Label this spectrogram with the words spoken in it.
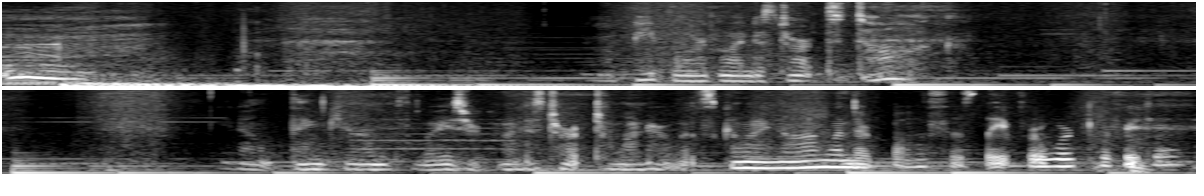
Mm. People are going to start to talk. You don't think your employees are going to start to wonder what's going on when their boss is late for work every day?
